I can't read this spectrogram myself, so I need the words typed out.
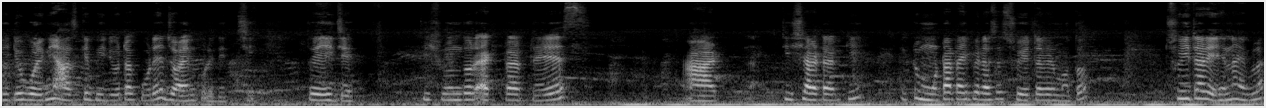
ভিডিও করিনি আজকে ভিডিওটা করে জয়েন করে দিচ্ছি। তো এই যে কি সুন্দর একটা ড্রেস আর টি শার্ট আর কি একটু মোটা টাইপের আছে সোয়েটারের মতো। সোয়েটারে না এগুলা?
